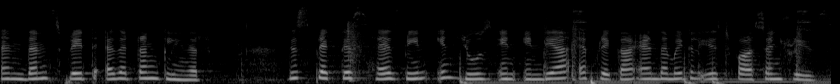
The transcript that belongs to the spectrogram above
and then split as a tongue cleaner. This practice has been in use in India, Africa, and the Middle East for centuries.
